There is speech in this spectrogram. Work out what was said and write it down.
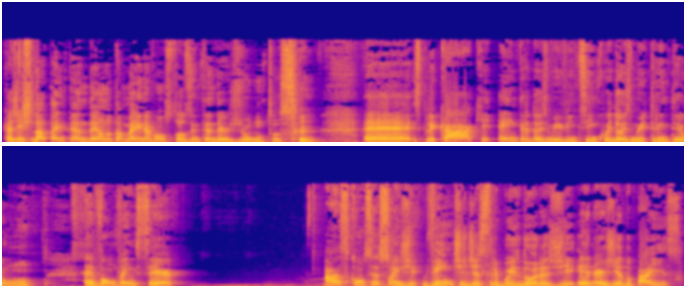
que a gente ainda está entendendo também, né? Vamos todos entender juntos. É, explicar que entre 2025 e 2031 é, vão vencer as concessões de 20 distribuidoras de energia do país.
